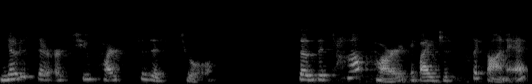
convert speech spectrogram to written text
notice there are two parts to this tool. So the top part, if I just click on it,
